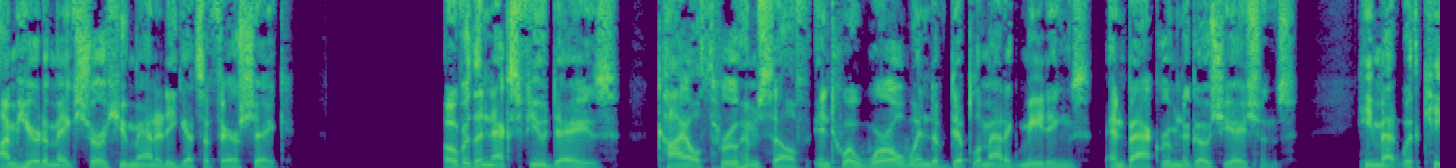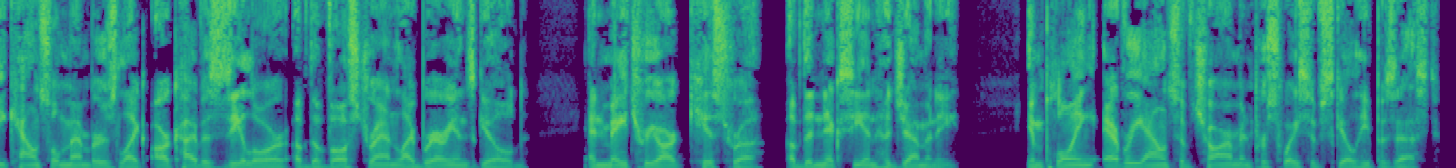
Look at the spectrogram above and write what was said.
I'm here to make sure humanity gets a fair shake. Over the next few days, Kyle threw himself into a whirlwind of diplomatic meetings and backroom negotiations. He met with key council members like Archivist Zelor of the Vostran Librarians Guild and Matriarch Kisra of the Nixian Hegemony, employing every ounce of charm and persuasive skill he possessed.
